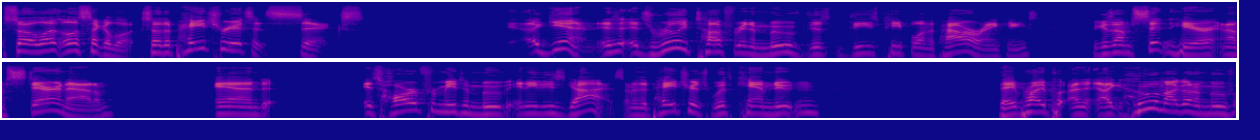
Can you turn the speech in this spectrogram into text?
So let's let's take a look. So the Patriots at six. Again, it's really tough for me to move this, these people in the power rankings because I'm sitting here and I'm staring at them, and it's hard for me to move any of these guys. I mean, the Patriots with Cam Newton, they probably put like who am I going to move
